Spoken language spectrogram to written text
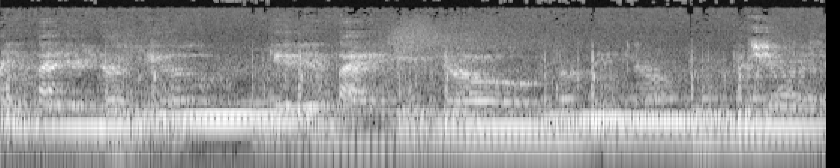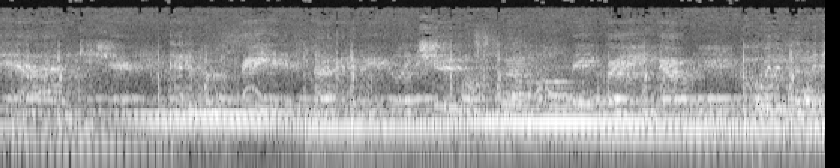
inside you get an insight and you know something, you know, but you don't want to say out loud because you're kind of afraid it's not going to be really true. Well, well, I'll say for you, you know,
